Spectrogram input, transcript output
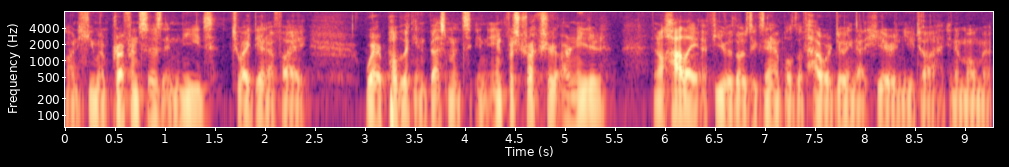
on human preferences and needs to identify where public investments in infrastructure are needed. And I'll highlight a few of those examples of how we're doing that here in Utah in a moment.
